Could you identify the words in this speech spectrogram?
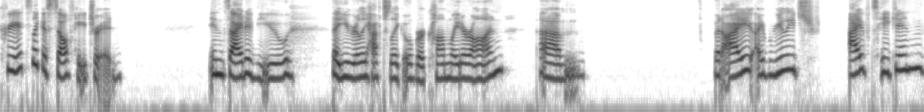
creates like a self hatred inside of you that you really have to like overcome later on. Um, but I, I really, tr- I've taken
